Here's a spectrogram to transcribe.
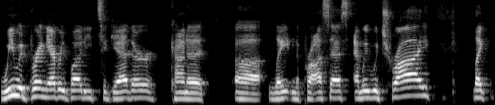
we would bring everybody together kind of uh, late in the process and we would try, like,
